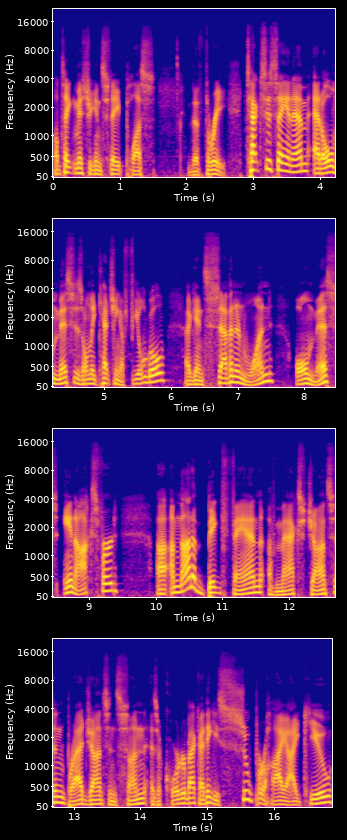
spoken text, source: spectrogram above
I'll take Michigan State plus the three. Texas A&M at Ole Miss is only catching a field goal against seven and one Ole Miss in Oxford. Uh, I'm not a big fan of Max Johnson, Brad Johnson's son, as a quarterback. I think he's super high IQ,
